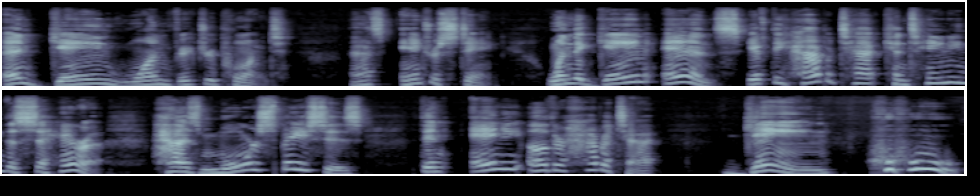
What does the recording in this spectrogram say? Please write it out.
and gain one victory point. That's interesting. When the game ends, if the habitat containing the Sahara has more spaces than any other habitat, gain whoo,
